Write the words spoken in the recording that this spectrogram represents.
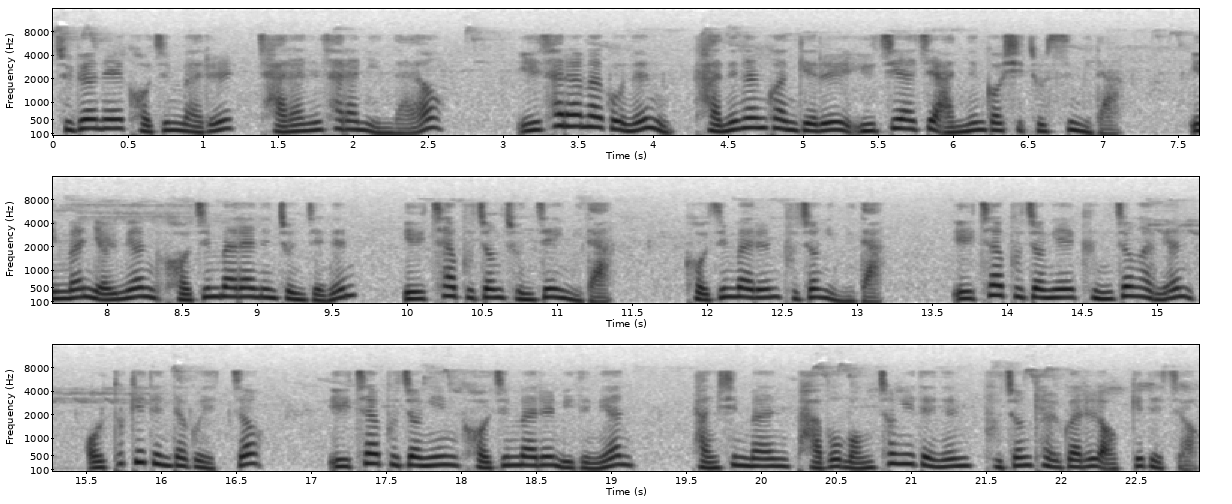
주변에 거짓말을 잘하는 사람이 있나요? 이 사람하고는 가능한 관계를 유지하지 않는 것이 좋습니다. 입만 열면 거짓말하는 존재는 1차 부정 존재입니다. 거짓말은 부정입니다. 1차 부정에 긍정하면 어떻게 된다고 했죠? 1차 부정인 거짓말을 믿으면 당신만 바보 멍청이 되는 부정 결과를 얻게 되죠.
